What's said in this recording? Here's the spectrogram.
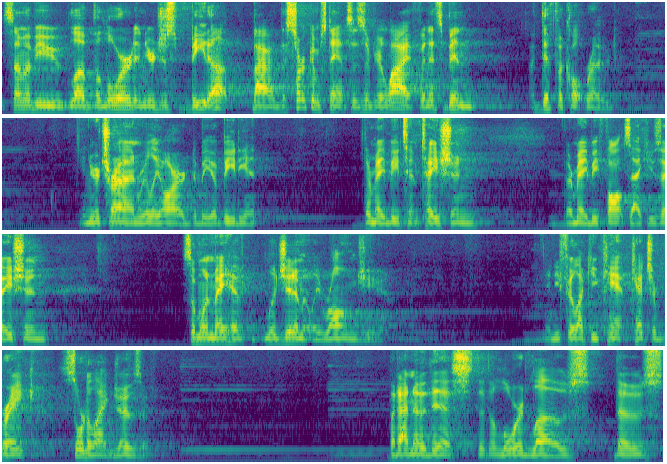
Some of you love the Lord and you're just beat up by the circumstances of your life, and it's been a difficult road. And you're trying really hard to be obedient. There may be temptation, there may be false accusation. Someone may have legitimately wronged you. And you feel like you can't catch a break, sort of like Joseph. But I know this that the Lord loves those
